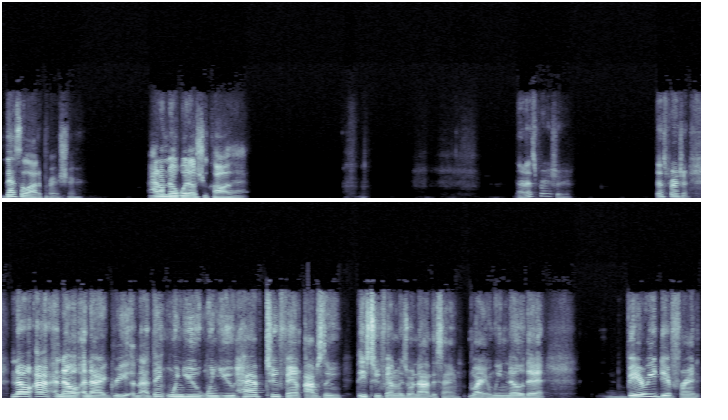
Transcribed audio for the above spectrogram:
that's a lot of pressure i don't know what else you call that no that's pressure that's pressure. No, I know, and I agree. And I think when you when you have two fam, obviously these two families were not the same, right? And we know that very different.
